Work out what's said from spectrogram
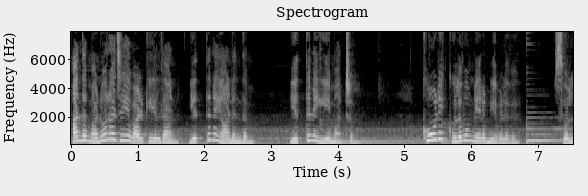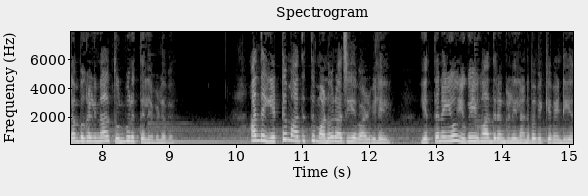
அந்த மனோராஜ்ய வாழ்க்கையில்தான் எத்தனை ஆனந்தம் எத்தனை ஏமாற்றம். கூடி குலவும் நேரம் எவ்வளவு சொல்லம்புகளினால் துன்புறுத்தல் எவ்வளவு? அந்த எட்டு மாதத்து மனோராஜ்ய வாழ்விலே எத்தனையோ யுக யுகாந்திரங்களில் அனுபவிக்க வேண்டிய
